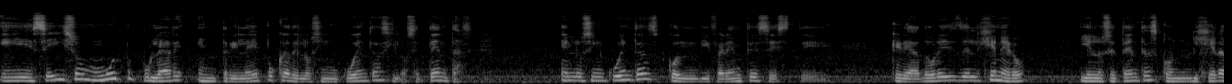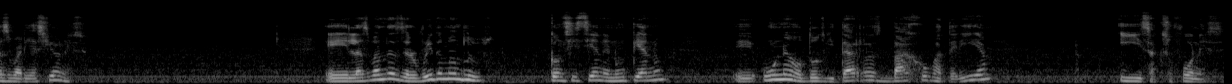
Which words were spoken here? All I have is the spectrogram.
eh, se hizo muy popular entre la época de los 50s y los 70s. En los 50s con diferentes este, creadores del género y en los 70s con ligeras variaciones. Eh, las bandas del rhythm and blues consistían en un piano, eh, una o dos guitarras, bajo, batería, y saxofones.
